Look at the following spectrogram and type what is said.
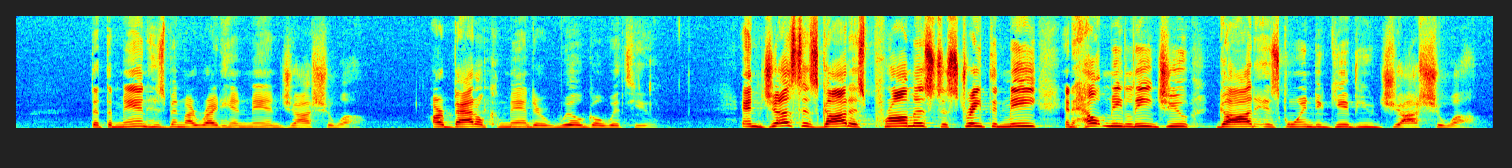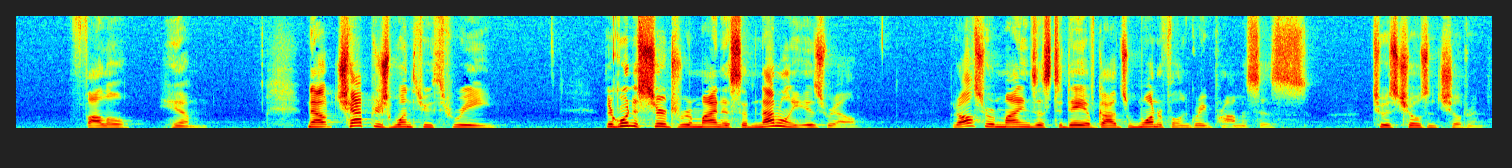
that the man who's been my right hand man, Joshua, our battle commander, will go with you. And just as God has promised to strengthen me and help me lead you, God is going to give you Joshua. Follow him. Now, chapters 1 through 3, they're going to serve to remind us of not only Israel, but also reminds us today of God's wonderful and great promises to his chosen children,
